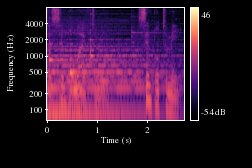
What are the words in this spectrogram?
a simple life to me. Simple to me.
